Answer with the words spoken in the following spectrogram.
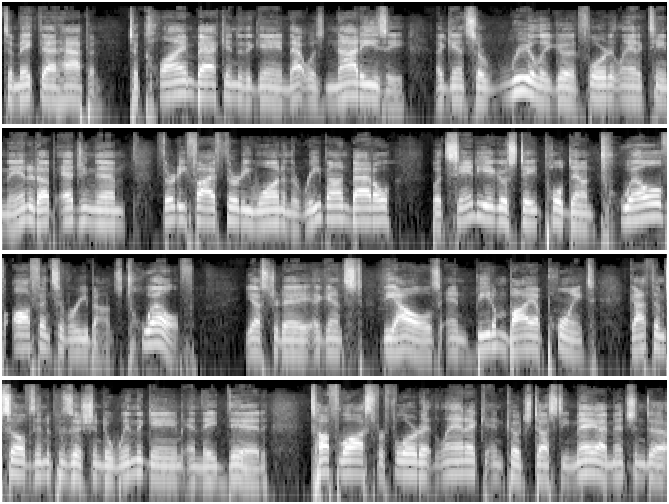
to make that happen, to climb back into the game. That was not easy against a really good Florida Atlantic team. They ended up edging them 35 31 in the rebound battle, but San Diego State pulled down 12 offensive rebounds. 12 yesterday against the Owls and beat them by a point got themselves into position to win the game, and they did. Tough loss for Florida Atlantic and Coach Dusty May. I mentioned uh,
